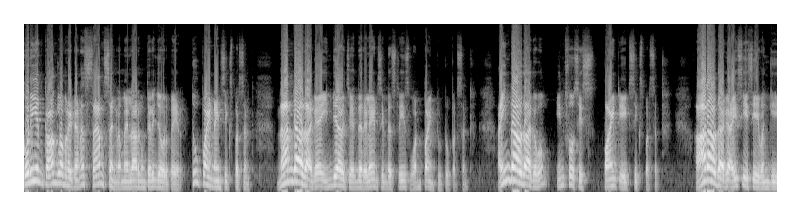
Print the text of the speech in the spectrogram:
கொரியன் காங்க்ளமரேட்டான சாம்சங் நம்ம எல்லாருக்கும் தெரிஞ்ச ஒரு பெயர் two point nine six percent நான்காவதாக இந்தியாவை சேர்ந்த Reliance Industries one point two two percent ஐந்தாவதாகவும் Infosys point eight six percent ஆறாவதாக ஐசிஐசிஐ வங்கி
